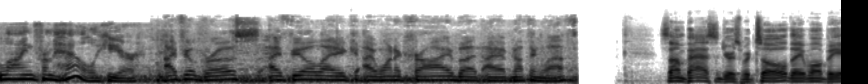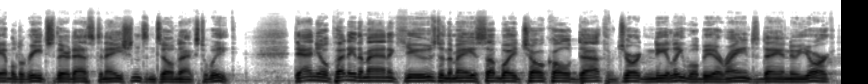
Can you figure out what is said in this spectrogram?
line from hell here. I feel gross. I feel like I want to cry, but I have nothing left. Some passengers were told they won't be able to reach their destinations until next week. Daniel Penny, the man accused in the May subway chokehold death of Jordan Neely, will be arraigned today in New York.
